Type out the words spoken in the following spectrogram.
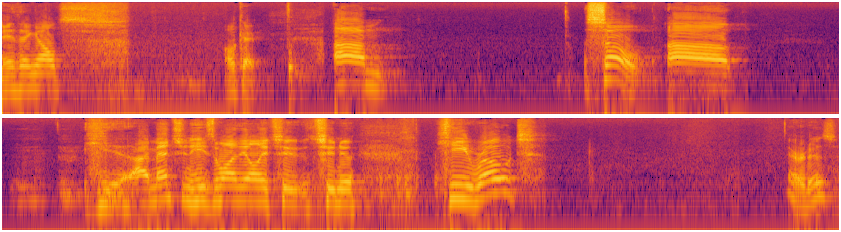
Anything else? Okay. Um, so, uh, he, I mentioned he's one of the only two, two new. He wrote, there it is,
